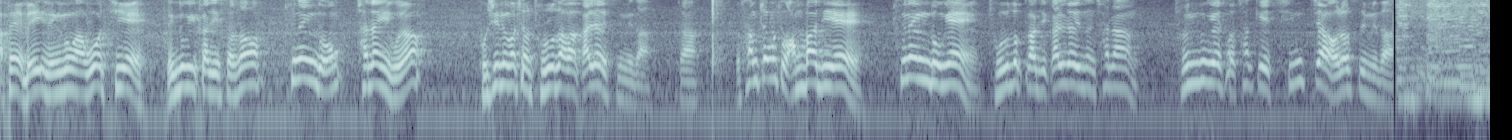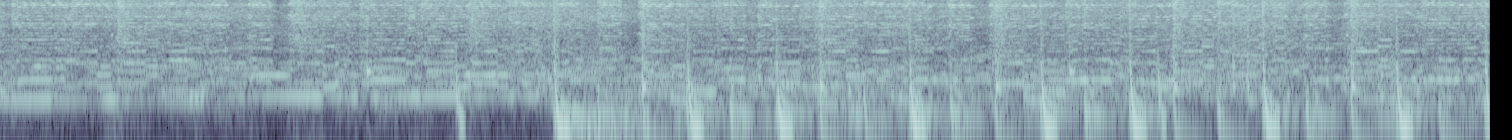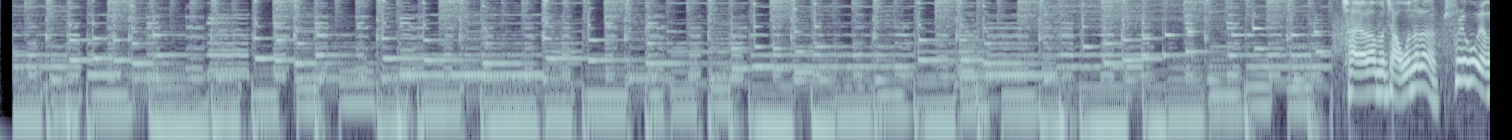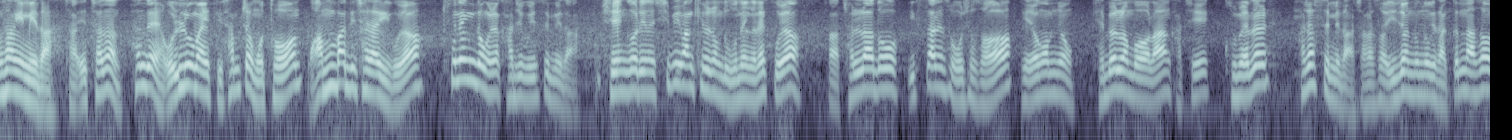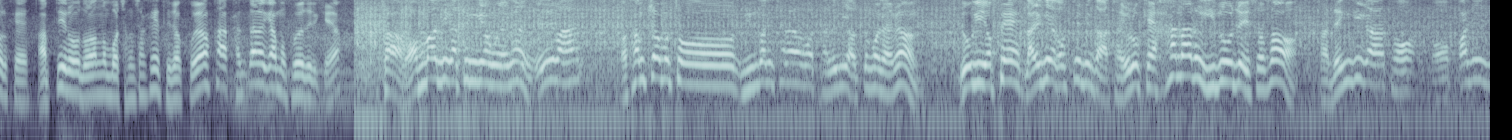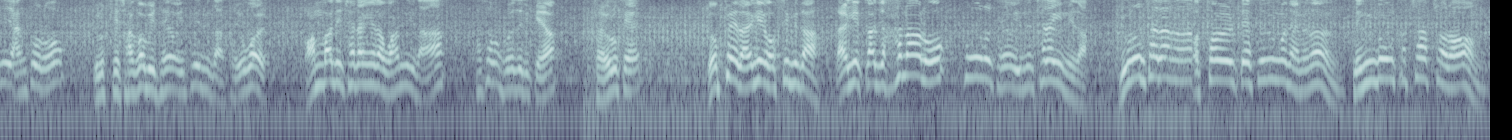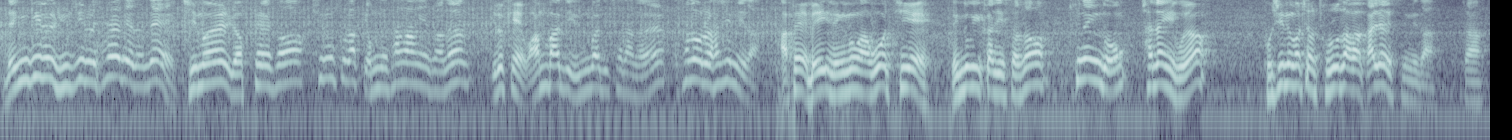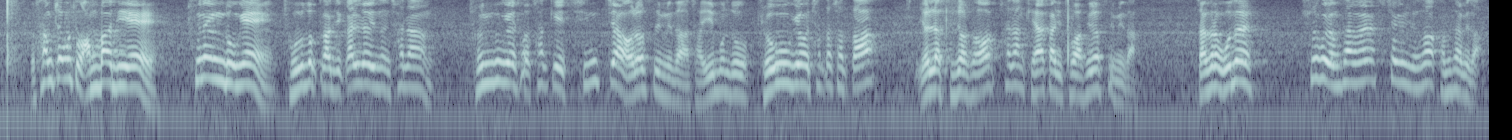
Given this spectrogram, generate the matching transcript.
앞에 메인 냉동하고 뒤에 냉동기까지 있어서 투냉동 차량이고요. 보시는 것처럼 조로다가 깔려 있습니다. 자, 3.5톤 완바디에 투냉동에 조로다까지 깔려 있는 차량 전국에서 찾기 진짜 어렵습니다. 자 여러분 자 오늘은 출고 영상입니다. 자 이 차는 현대 올류마이티 3.5톤 완바디 차량이고요. 투냉동을 가지고 있습니다. 주행거리는 12만 킬로 정도 운행을 했고요. 자 전라도 익산에서 오셔서 영업용 개별 넘버랑 같이 구매를 하셨습니다. 자 그래서 이전 등록이 다 끝나서 이렇게 앞뒤로 노란 넘버 장착해 드렸고요. 차 간단하게 한번 보여드릴게요. 자 완바디 같은 경우에는 일반 어, 3.5톤 윙바디 차량하고 다른 게 어떤 거냐면 여기 옆에 날개가 없습니다. 자, 이렇게 하나로 이루어져 있어서 자, 냉기가 더 어, 빠지지 않도록 이렇게 작업이 되어 있습니다. 자, 이걸 완바디 차량이라고 합니다. 다시 한번 보여드릴게요. 자, 이렇게 옆에 날개가 없습니다. 날개까지 하나로 통으로 되어 있는 차량입니다. 이런 차량은 어떨 때 쓰는 거냐면은 냉동 탑차처럼 냉기를 유지를 해야 되는데 짐을 옆에서 실을 수밖에 없는 상황에서는 이렇게 완바디, 윙바디 차량을 선호를 하십니다. 앞에 메인 냉동하고 뒤에 냉동기까지 있어서 투냉동 차량이고요. 보시는 것처럼 조로다가 깔려 있습니다. 자, 3.5톤 완바디에 투냉동에 조로다까지 깔려 있는 차량 전국에서 찾기 진짜 어렵습니다. 자, 이분도 겨우겨우 찾다 찾다 연락 주셔서 차량 계약까지 도와드렸습니다. 자, 그럼 오늘 출고 영상을 시청해 주셔서 감사합니다.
